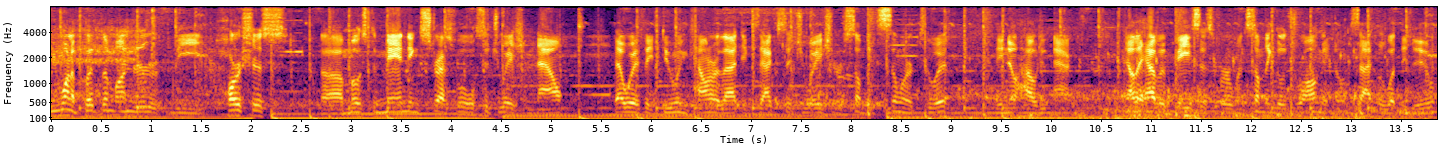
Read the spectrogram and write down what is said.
We want to put them under the harshest, uh, most demanding, stressful situation now. That way, if they do encounter that exact situation or something similar to it, they know how to act. Now they have a basis for when something goes wrong, they know exactly what they do.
